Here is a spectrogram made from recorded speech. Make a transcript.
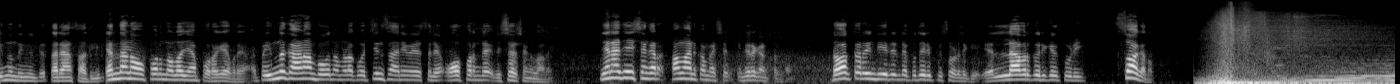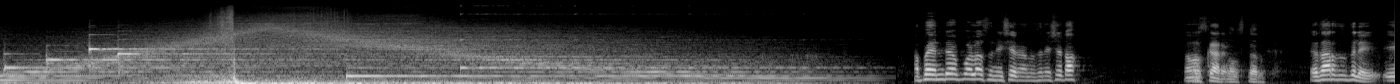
ഇന്ന് നിങ്ങൾക്ക് തരാൻ സാധിക്കും. എന്താണ് ഓഫർ എന്നുള്ളത് ഞാൻ പുറകെ പറയാം. അപ്പോൾ ഇന്ന് കാണാൻ പോകുന്ന നമ്മുടെ കൊച്ചിൻ സാനിവേഴ്സിലെ ഓഫറിന്റെ വിശേഷങ്ങളാണ്. ഞാൻ അജയ് ശങ്കർ ഹമാൻ കമേഴ്ഷ്യൽ ഇന്ത്യ കൺസൾട്ടൻ ഡോക്ടർ ഇന്ത്യയിലെ പുതിയൊരു എപ്പിസോഡിലേക്ക് എല്ലാവർക്കും ഒരിക്കൽ കൂടി സ്വാഗതം. അപ്പൊ എന്റെ ഒപ്പമുള്ള സുനീഷേട്ടാണ് സുനീഷേട്ടാ നമസ്കാരം. നമസ്കാരം. യഥാർത്ഥത്തിൽ ഈ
